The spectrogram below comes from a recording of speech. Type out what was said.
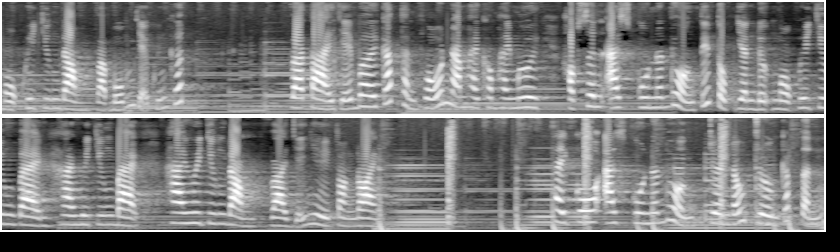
1 huy chương đồng và 4 giải khuyến khích. Và tại giải bơi cấp thành phố năm 2020, học sinh iSchool Ninh Thuận tiếp tục giành được một huy chương vàng, hai huy chương bạc, hai huy chương đồng và giải nhì toàn đoàn. Thầy cô ASKUL Ninh Thuận trên đấu trường cấp tỉnh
